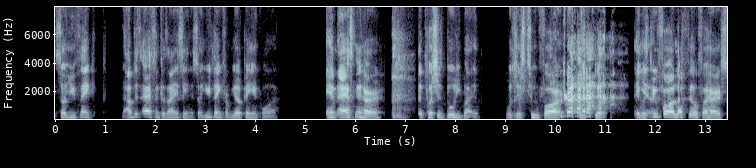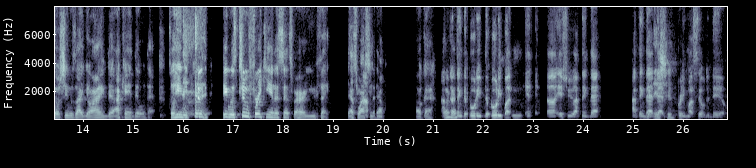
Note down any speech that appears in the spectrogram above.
So you think? Now I'm just asking because I ain't seen it. So you think, from your opinion, Quan, him asking her to push his booty button was just too far left field. It was Yeah. too far left field for her, so she was like, "Yo, I ain't, de- I can't deal with that." So he was, too, he was too freaky in a sense for her. You think that's why I she think-? Okay, I, I think the booty the booty button uh, issue. I think that I think that that pretty much sealed the deal.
